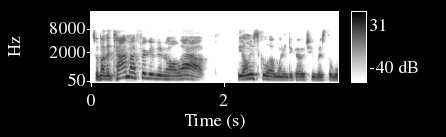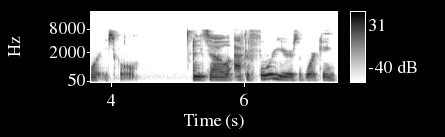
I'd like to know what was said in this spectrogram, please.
So by the time I figured it all out, the only school I wanted to go to was the Wharton School. And so after four years of working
